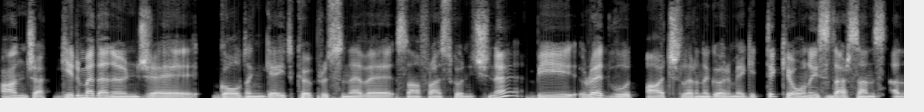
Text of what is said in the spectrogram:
Ancak girmeden önce Golden Gate Köprüsü'ne ve San Francisco'nun içine bir Redwood ağaçlarını görmeye gittik ki onu istersen sen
